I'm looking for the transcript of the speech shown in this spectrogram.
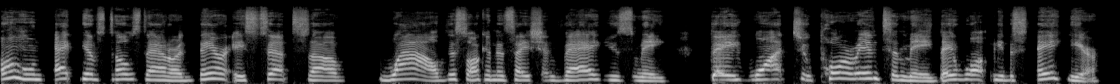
own, that gives those that are there a sense of, wow, this organization values me. They want to pour into me. They want me to stay here.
